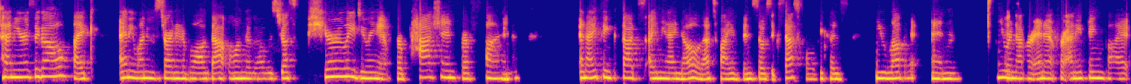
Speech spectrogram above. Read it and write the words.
10 years ago. Like anyone who started a blog that long ago was just purely doing it for passion, for fun. And I think that's, I mean, I know that's why you've been so successful because you love it and you were never in it for anything but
